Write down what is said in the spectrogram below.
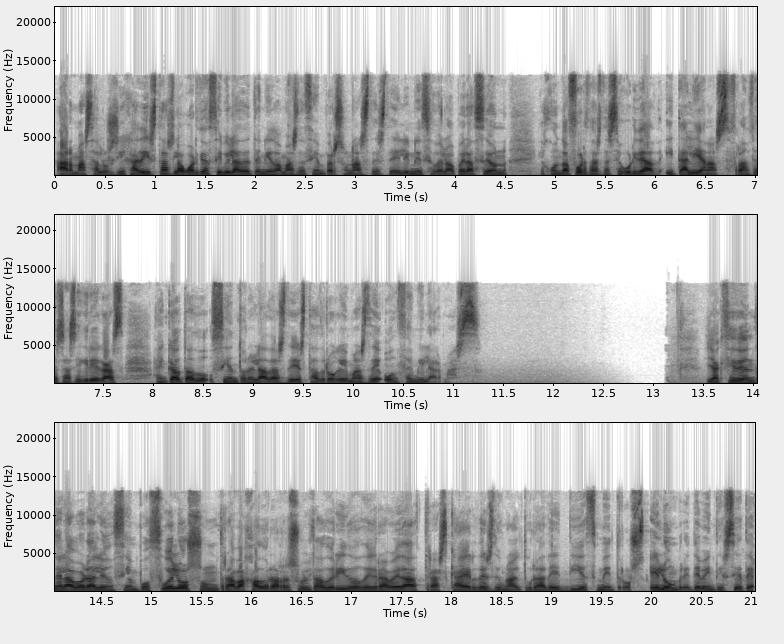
armas a los yihadistas. La Guardia Civil ha detenido a más de 100 personas desde el inicio de la operación y junto a fuerzas de seguridad italianas, francesas y griegas ha incautado 100 toneladas de esta droga y más de 11.000 armas. Y accidente laboral en Cienpozuelos. Un trabajador ha resultado herido de gravedad tras caer desde una altura de 10 metros. El hombre, de 27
